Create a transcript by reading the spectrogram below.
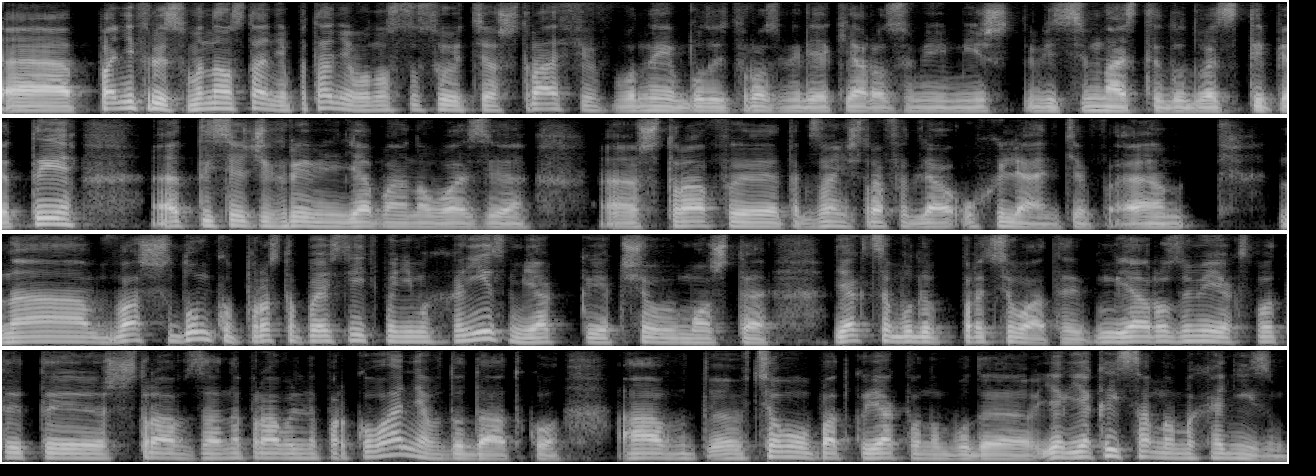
Е, пані Фрис, у мене останнє питання, воно стосується штрафів. Вони будуть в розмірі, як я розумію, між від 17 до 25 е, тисяч гривень. Я маю на увазі е, штрафи, так звані штрафи для ухилянтів. На вашу думку, просто поясніть мені механізм, як, якщо ви можете, як це буде працювати. Я розумію, як сплатити штраф за неправильне паркування в додатку, а в, в цьому випадку як воно буде, як, який саме механізм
